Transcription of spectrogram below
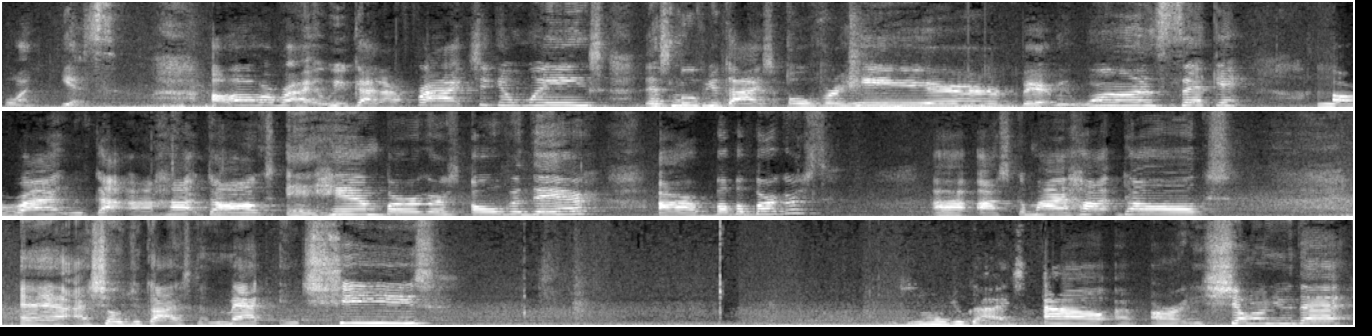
one. Yes. All right, we've got our fried chicken wings. Let's move you guys over here. Bear me one second all right we've got our hot dogs and hamburgers over there our bubba burgers our oscar mayer hot dogs and i showed you guys the mac and cheese. Zoom you guys out i've already shown you that.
